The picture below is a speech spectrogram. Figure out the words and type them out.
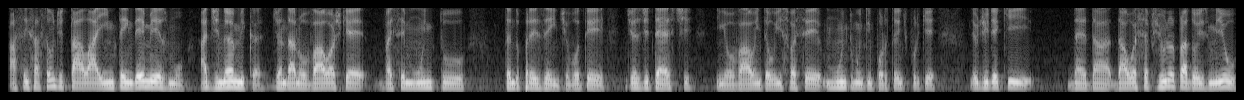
a sensação de estar lá e entender mesmo a dinâmica de andar no oval, acho que é, vai ser muito estando presente. Eu vou ter dias de teste em oval, então isso vai ser muito, muito importante, porque eu diria que né, da, da USF Júnior para 2000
